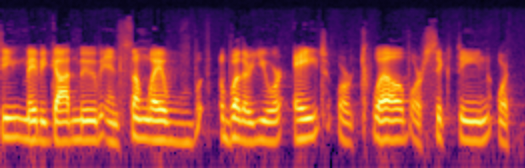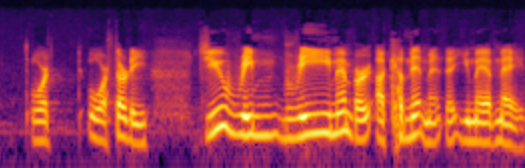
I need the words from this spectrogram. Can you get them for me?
seen maybe god move in some way whether you were 8 or 12 or 16 or or or 30, do you re- remember a commitment that you may have made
